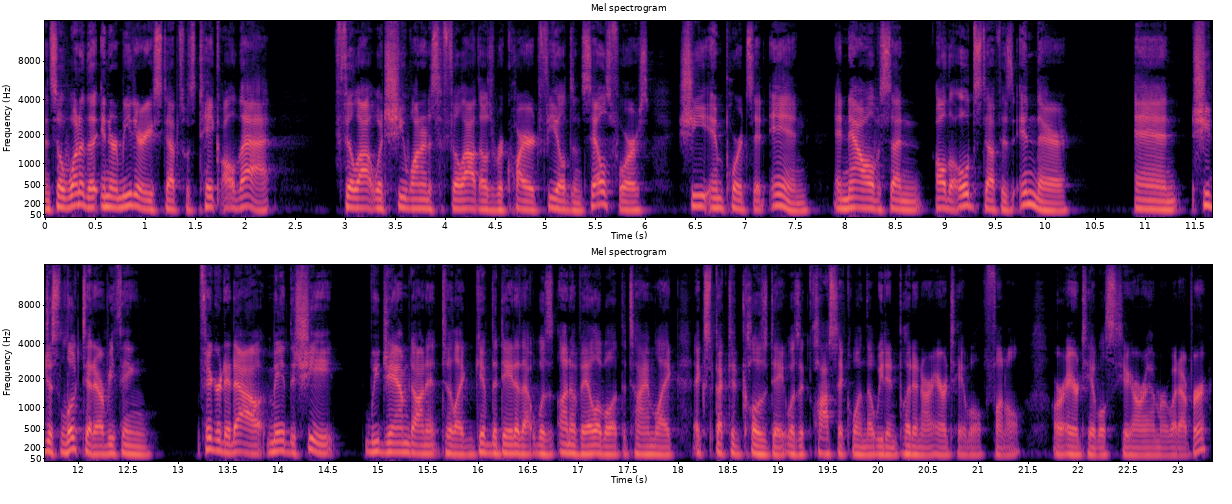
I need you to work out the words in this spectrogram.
And so one of the intermediary steps was take all that, fill out what she wanted us to fill out, those required fields in Salesforce. She imports it in. And now all of a sudden, all the old stuff is in there. And she just looked at everything, figured it out, made the sheet. We jammed on it to like give the data that was unavailable at the time, like expected close date was a classic one that we didn't put in our Airtable funnel or Airtable CRM or whatever.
